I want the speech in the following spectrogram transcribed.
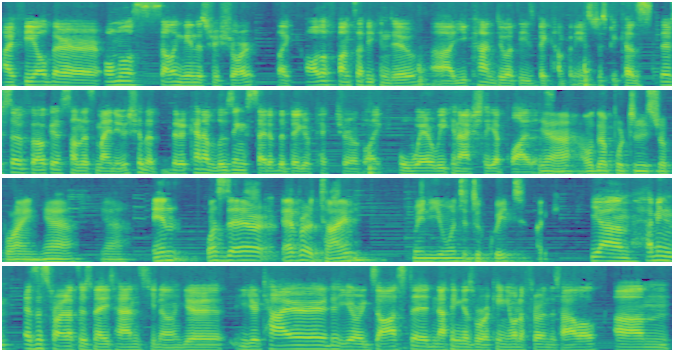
I feel they're almost selling the industry short. Like all the fun stuff you can do, uh, you can't do at these big companies just because they're so focused on this minutia that they're kind of losing sight of the bigger picture of like where we can actually apply this. Yeah, all the opportunities to applying. Yeah, yeah. And was there ever a time when you wanted to quit? Like, Yeah, um, I mean, as a startup, there's many times you know you're you're tired, you're exhausted, nothing is working, you want to throw in the towel. Um,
